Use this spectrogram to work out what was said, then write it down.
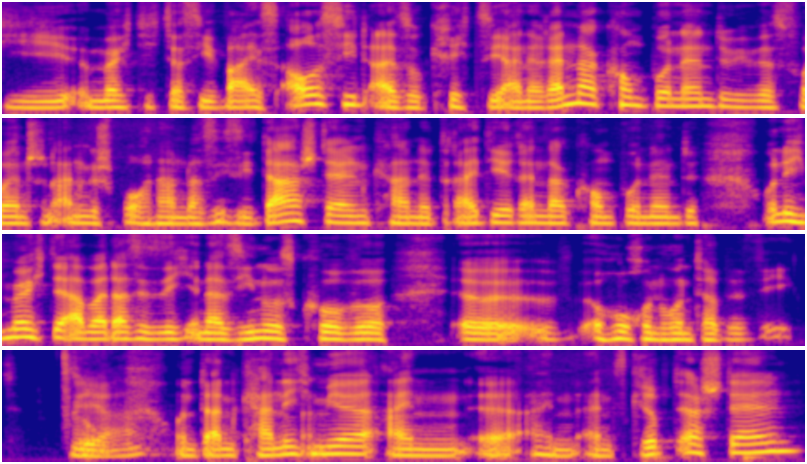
die möchte ich, dass sie weiß aussieht, also kriegt sie eine Renderkomponente, wie wir es vorhin schon angesprochen haben, dass ich sie darstellen kann, eine 3D-Renderkomponente. Und ich möchte aber, dass sie sich in der Sinuskurve äh, hoch und runter bewegt. So. Ja. Und dann kann ich mir ein, ein, ein Skript erstellen,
